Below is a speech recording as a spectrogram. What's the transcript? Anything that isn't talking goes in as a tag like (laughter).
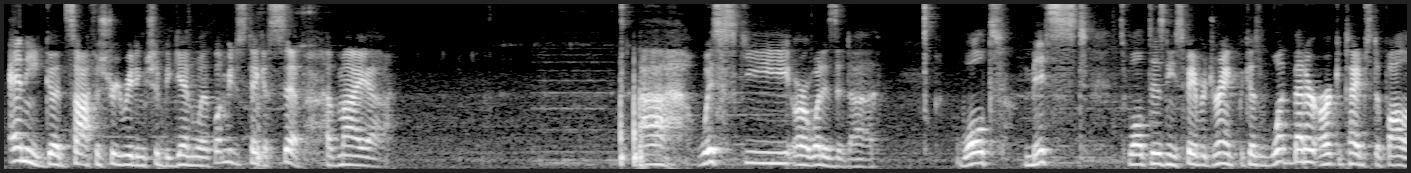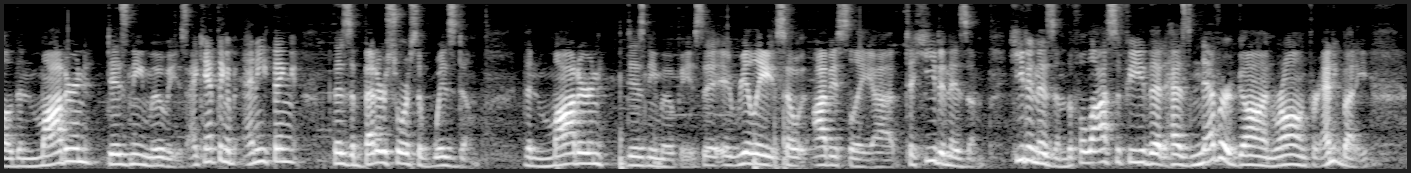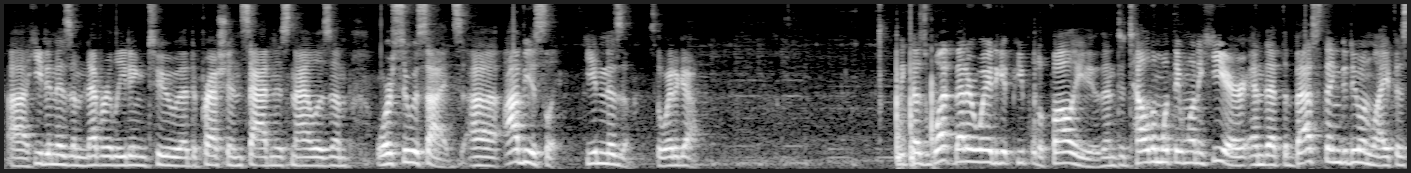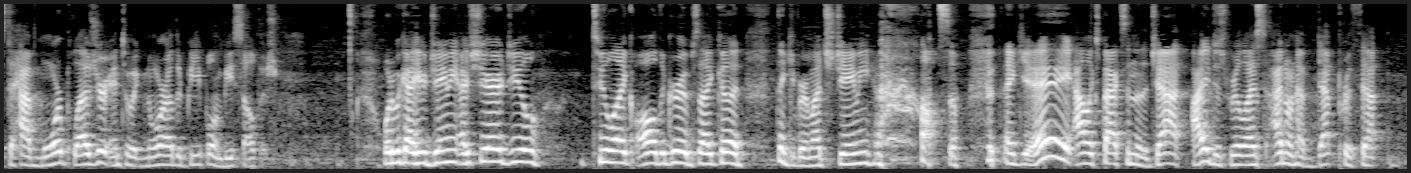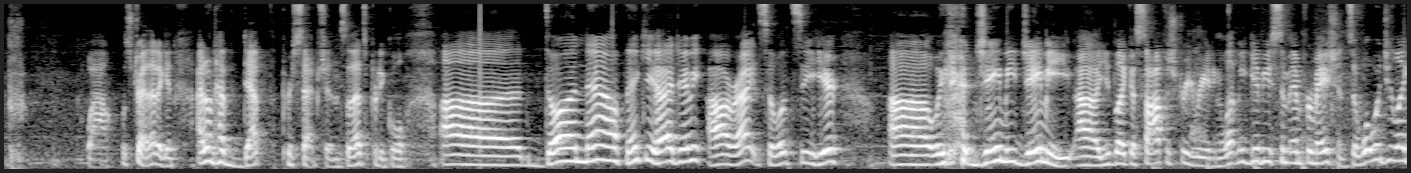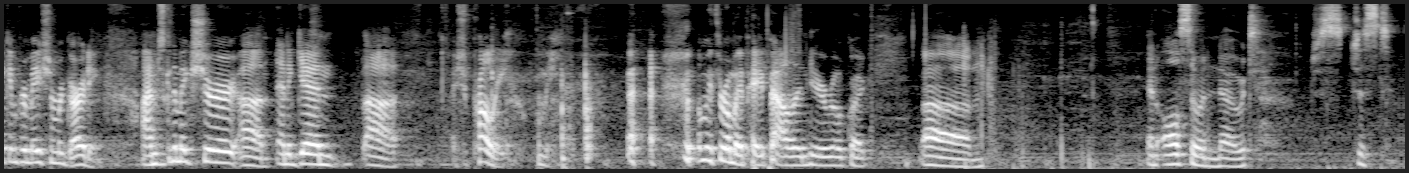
any good sophistry reading should begin with, let me just take a sip of my uh, ah whiskey or what is it? Uh, Walt Mist. It's Walt Disney's favorite drink because what better archetypes to follow than modern Disney movies? I can't think of anything that is a better source of wisdom than modern Disney movies. It, it really, so obviously, uh, to hedonism. Hedonism, the philosophy that has never gone wrong for anybody. Uh, hedonism never leading to uh, depression, sadness, nihilism, or suicides. Uh, obviously, hedonism is the way to go. Because what better way to get people to follow you than to tell them what they want to hear and that the best thing to do in life is to have more pleasure and to ignore other people and be selfish? What do we got here, Jamie? I shared you to like all the groups I could. Thank you very much, Jamie. (laughs) awesome. Thank you. Hey, Alex backs into the chat. I just realized I don't have depth perception. (sighs) Wow, let's try that again. I don't have depth perception, so that's pretty cool. Uh, done now. Thank you. Hi, Jamie. All right, so let's see here. Uh, we got (laughs) Jamie. Jamie, uh, you'd like a sophistry reading. Let me give you some information. So, what would you like information regarding? I'm just going to make sure, uh, and again, uh, I should probably, let me. (laughs) let me throw my PayPal in here real quick. Um, and also a note, just just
